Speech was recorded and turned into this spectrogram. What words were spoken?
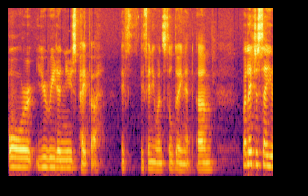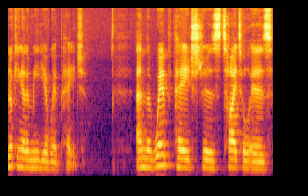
or you read a newspaper, if, if anyone's still doing that. Um, but let's just say you're looking at a media web page and the web page's title is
